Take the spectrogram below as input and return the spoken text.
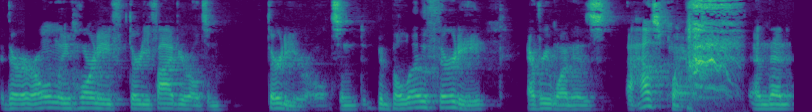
There are only horny 35 year olds and 30 year olds, and below 30 everyone is a houseplant. and then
